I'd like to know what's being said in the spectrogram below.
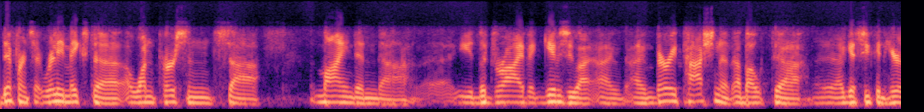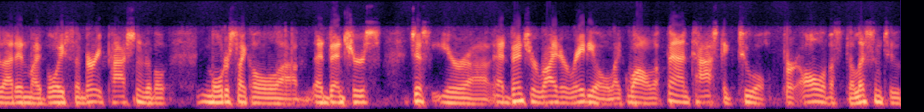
difference it really makes to one person's uh, mind and uh, the drive it gives you. I, am very passionate about. Uh, I guess you can hear that in my voice. I'm very passionate about motorcycle uh, adventures. Just your uh, adventure rider radio, like wow, a fantastic tool for all of us to listen to.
